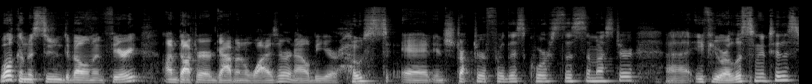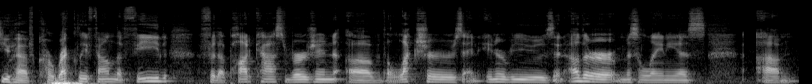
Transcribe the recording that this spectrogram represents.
Welcome to Student Development Theory. I'm Dr. Gavin Weiser, and I'll be your host and instructor for this course this semester. Uh, if you are listening to this, you have correctly found the feed for the podcast version of the lectures and interviews and other miscellaneous um,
